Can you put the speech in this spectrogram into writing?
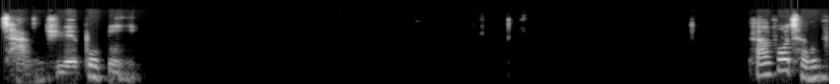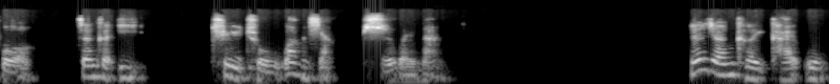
常觉不迷。凡夫成佛真个易，去除妄想实为难。人人可以开悟。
